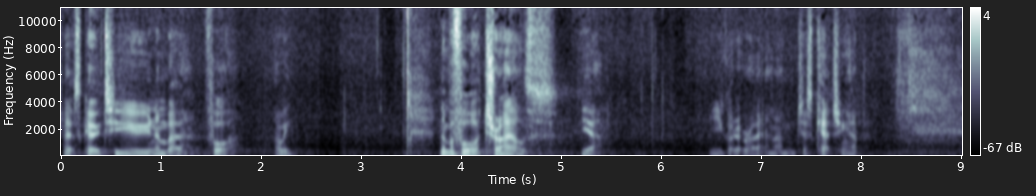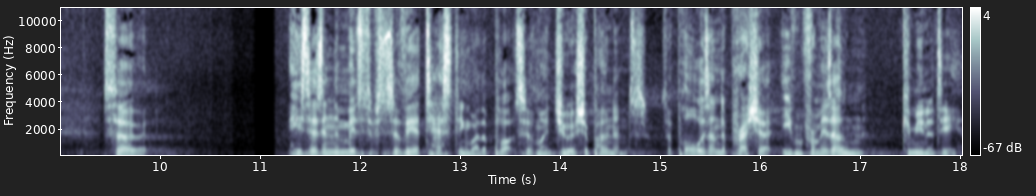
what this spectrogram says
Let's go to number four. Are we? Number four, trials. Yeah, you got it right, and I'm just catching up. So, he says, in the midst of severe testing by the plots of my Jewish opponents. So, Paul was under pressure even from his own community,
